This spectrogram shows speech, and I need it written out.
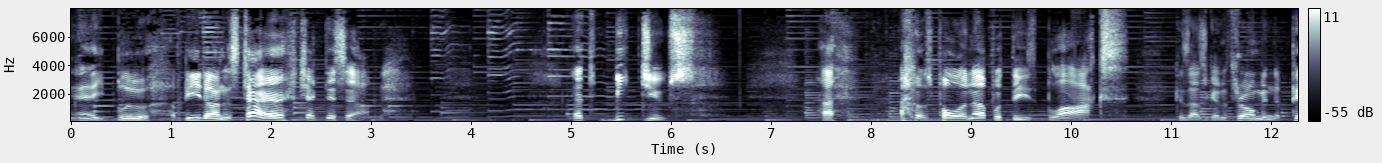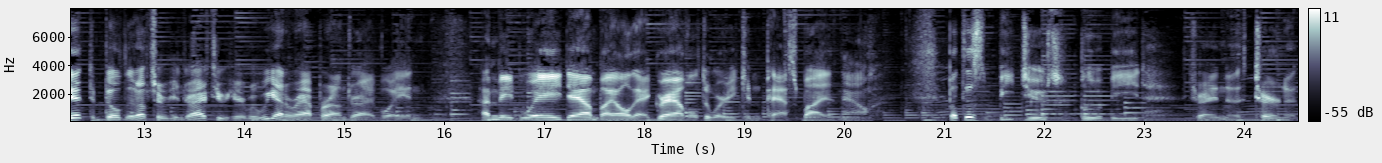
Yeah, he blew a bead on his tire. Check this out. That's beet juice. I, I was pulling up with these blocks because I was going to throw them in the pit to build it up so we can drive through here, but we got a wraparound driveway and I made way down by all that gravel to where you can pass by it now. But this is beet juice, blew a bead, trying to turn it.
